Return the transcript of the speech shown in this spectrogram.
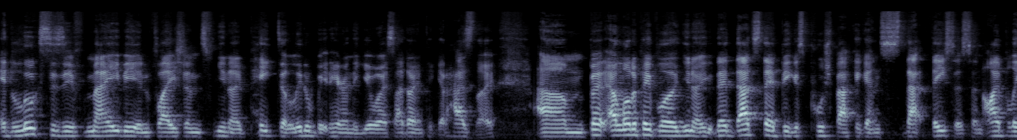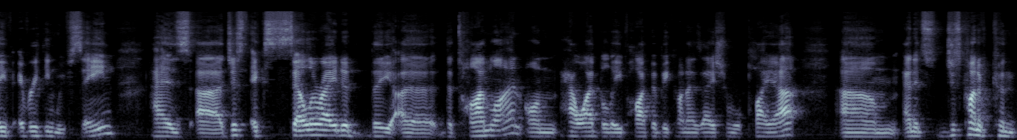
It looks as if maybe inflation's, you know, peaked a little bit here in the US. I don't think it has though. Um, but a lot of people are, you know, that's their biggest pushback against that thesis. And I believe everything we've seen has uh, just accelerated the uh, the timeline on how I believe hyperbitcoinization will play out, um, and it's just kind of con-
